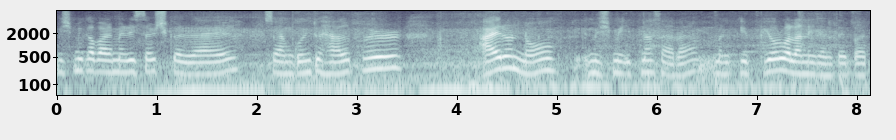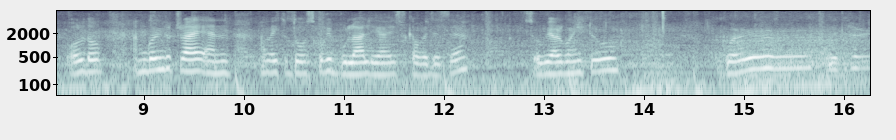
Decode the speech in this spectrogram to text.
मिशमी का बारे में रिसर्च कर रहा है so I am going to help her I don't know Mishmi इतना सारा मतलब कि प्योर वाला नहीं जानते but although I am going to try and हम एक तो दोस्त को भी बुला लिया इसका वजह से। So we are going to work with her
